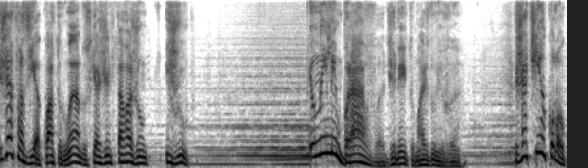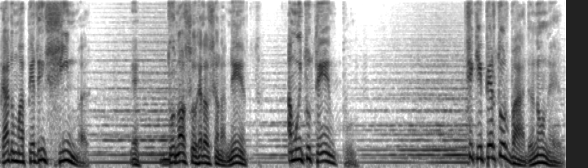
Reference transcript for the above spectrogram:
Já fazia quatro anos que a gente estava junto, e juro. Eu nem lembrava direito mais do Ivan. Já tinha colocado uma pedra em cima né, do nosso relacionamento há muito tempo. Fiquei perturbada, não nego.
